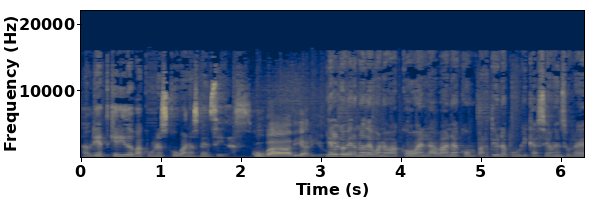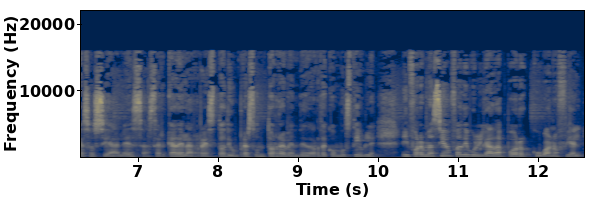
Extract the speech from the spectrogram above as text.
habría adquirido vacunas cubanas vencidas. Cuba a diario. Y el gobierno de Guanabacoa en La Habana compartió una publicación en sus redes sociales acerca del arresto de un presunto revendedor de combustible. La información fue divulgada por Cubano Fiel,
